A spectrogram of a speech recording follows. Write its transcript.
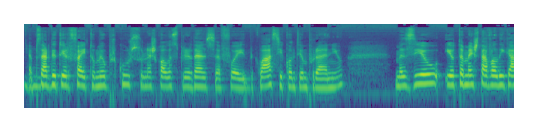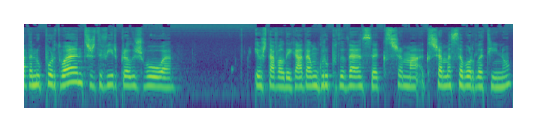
uhum. apesar de eu ter feito o meu percurso na Escola Superior de Dança foi de classe e contemporâneo, mas eu, eu também estava ligada no Porto antes de vir para Lisboa. Eu estava ligada a um grupo de dança que se chama, que se chama Sabor Latino.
